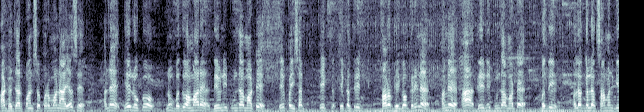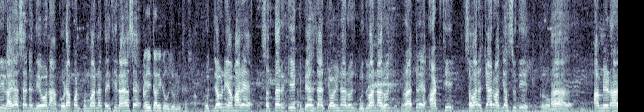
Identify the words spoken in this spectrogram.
આઠ હજાર પાંચસો પ્રમાણે આવ્યો છે. અને એ લોકોનું બધું અમારે દેવની પૂજા માટે એ પૈસા એક, એકત્રિત ફાળો ભેગો કરીને અમે આ દેવની પૂજા માટે બધી અલગ અલગ સામાનગીરી લાવ્યા છે અને દેવોના ઘોડા પણ કુંભારના ત્યાંથી લાવ્યા છે. કઈ તારીખે ઉજવણી થશે? ઉજવણી અમારે સત્તર એક બે હજાર ચોવીસના રોજ બુધવારના રોજ રાત્રે આઠથી સવારે ચાર વાગ્યા સુધી આ મેળા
